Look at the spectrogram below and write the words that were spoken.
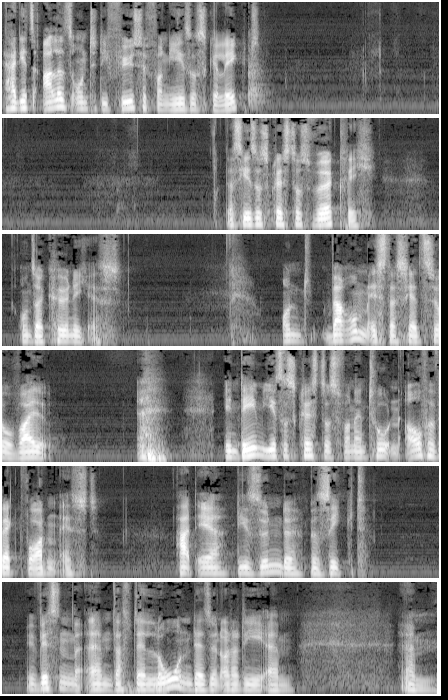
Er hat jetzt alles unter die Füße von Jesus gelegt, dass Jesus Christus wirklich unser König ist. Und warum ist das jetzt so? Weil indem Jesus Christus von den Toten auferweckt worden ist, hat er die Sünde besiegt. Wir wissen, ähm, dass der Lohn der Sünde oder die, ähm, ähm,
